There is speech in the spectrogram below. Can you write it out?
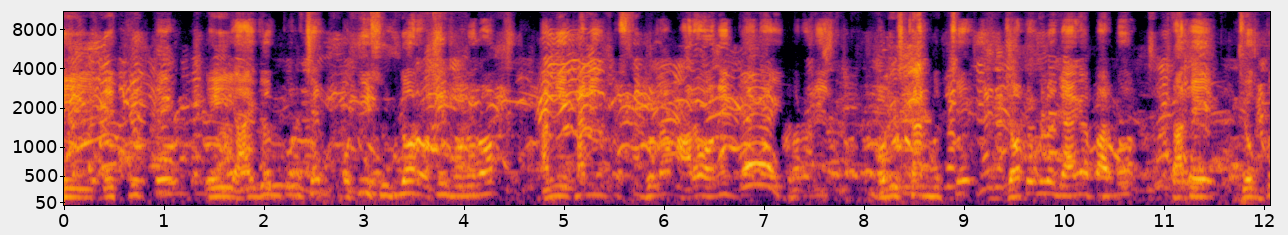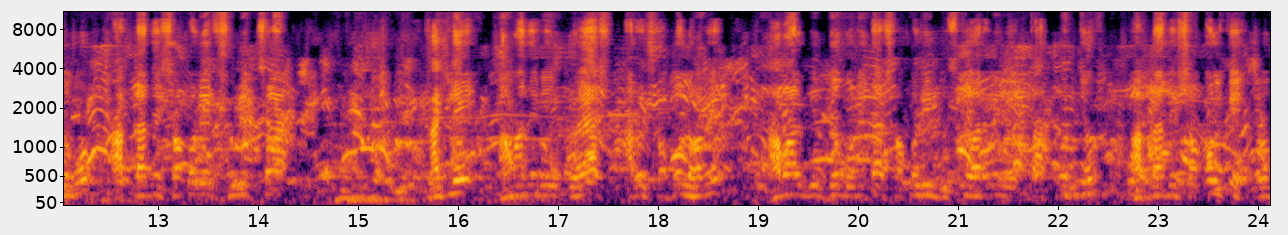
এই নেতৃত্বে এই আয়োজন করেছেন। অতি সুন্দর, অতি মনোরম। আমি এখানে উপস্থিত হলাম। আরও অনেক জায়গায় এই ধরনের অনুষ্ঠান হচ্ছে। যতগুলো জায়গা পারব তাতে যোগ দেবো। আপনাদের সকলের শুভেচ্ছা থাকলে আমাদের এই প্রয়াস আরও সফল হবে। আবার বৃদ্ধ বনিতা সকলেই বুঝতে পারবে এর তাৎপর্য। আপনাদের সকলকে এবং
